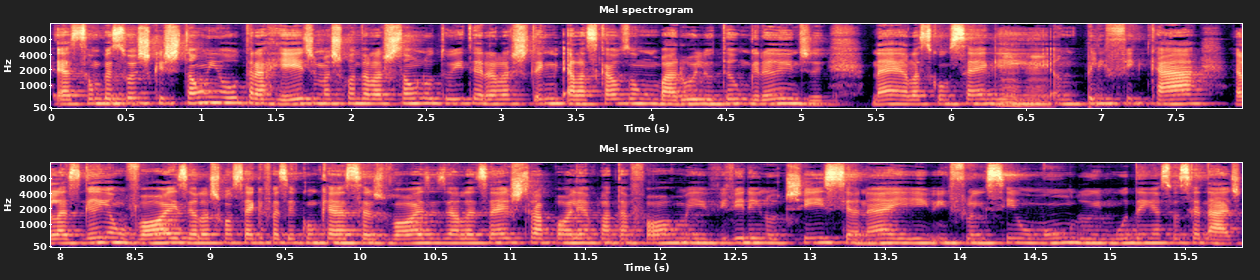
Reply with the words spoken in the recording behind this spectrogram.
é, são pessoas que estão em outra rede, mas quando elas estão no Twitter, elas têm, elas causam um barulho tão grande, né? Elas conseguem amplificar amplificar, elas ganham voz, elas conseguem fazer com que essas vozes elas é, extrapolem a plataforma e virem notícia, né? E influenciem o mundo e mudem a sociedade.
